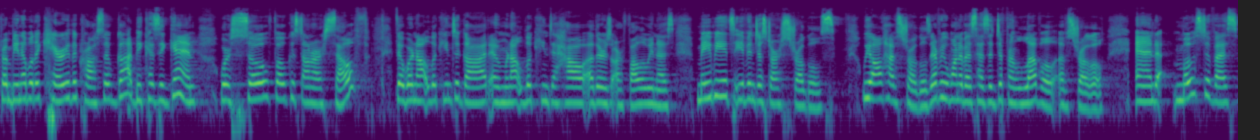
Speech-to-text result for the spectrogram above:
from being able to carry the cross of God. Because again, we're so focused on ourselves that we're not looking to God and we're not looking to how others are following us. Maybe it's even just our struggles. We all have struggles. Every one of us has a different level of struggle. And most of us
